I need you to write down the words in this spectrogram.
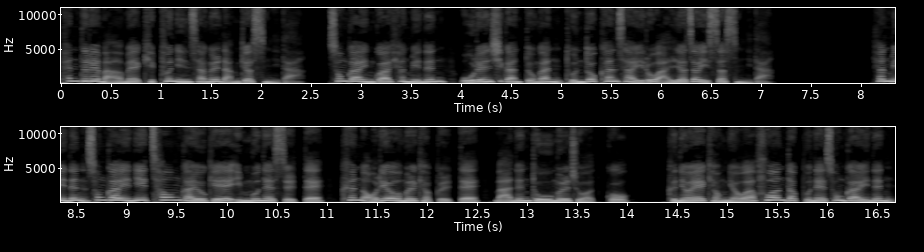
팬들의 마음에 깊은 인상을 남겼습니다. 송가인과 현미는 오랜 시간 동안 돈독한 사이로 알려져 있었습니다. 현미는 송가인이 처음 가요계에 입문했을 때 큰 어려움을 겪을 때 많은 도움을 주었고 그녀의 격려와 후원 덕분에 송가인은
